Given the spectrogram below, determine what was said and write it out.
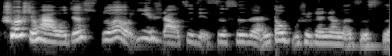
说实话，我觉得所有意识到自己自私的人都不是真正的自私。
